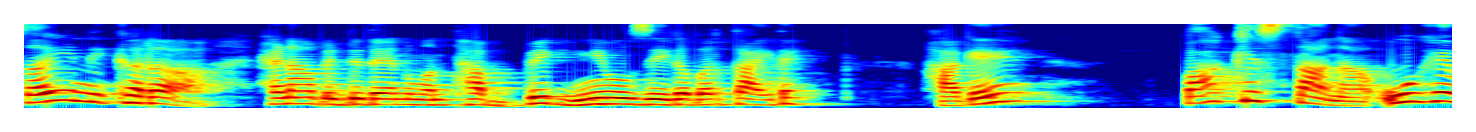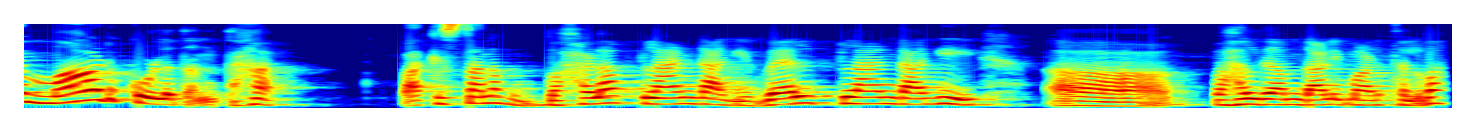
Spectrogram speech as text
ಸೈನಿಕರ ಹೆಣ ಬಿದ್ದಿದೆ ಅನ್ನುವಂಥ ಬಿಗ್ ನ್ಯೂಸ್ ಈಗ ಬರ್ತಾ ಇದೆ. ಹಾಗೆ, ಪಾಕಿಸ್ತಾನ ಊಹೆ ಮಾಡಿಕೊಳ್ಳದಂತಹ, ಪಾಕಿಸ್ತಾನ ಬಹಳ ಪ್ಲ್ಯಾಂಡ್ ಆಗಿ ವೆಲ್ ಪ್ಲ್ಯಾಂಡ್ ಆಗಿ ಪಹಲ್ಗಾಮ್ ದಾಳಿ ಮಾಡ್ತಲ್ವಾ?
